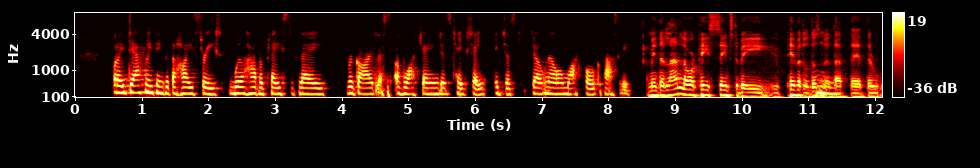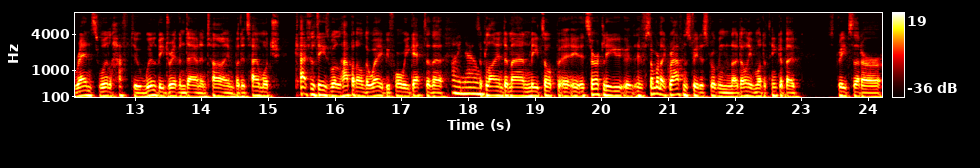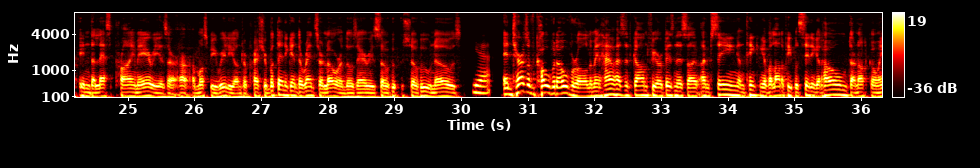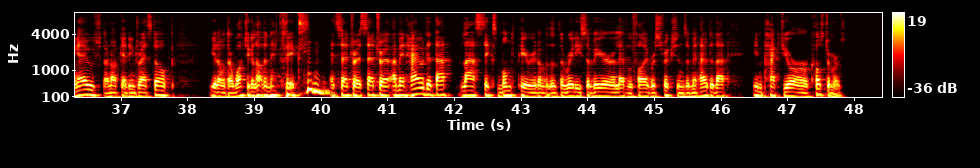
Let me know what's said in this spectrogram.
but i definitely think that the high street will have a place to play regardless of what changes take shape. It just don't know in what full capacity. I mean, the landlord piece seems to be pivotal, doesn't mm. it? That the, the rents will have to will be driven down in time, but it's how much casualties will happen on the way before we get to the I know. supply and demand meets up. It's certainly if somewhere like Grafton Street is struggling, I don't even want to think about streets that are in the less prime areas are, are, are, must be really under pressure. But then again, the rents are lower in those areas, so so who knows? Yeah. In terms of COVID overall, I mean, how has it gone for your business? I, I'm seeing and thinking of a lot of people sitting at home. They're not going out. They're not getting dressed up. You know, they're watching a lot of Netflix, etc., etc. I mean, how did that last six month period of the, the really severe level five restrictions? I mean, how did that impact your customers?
